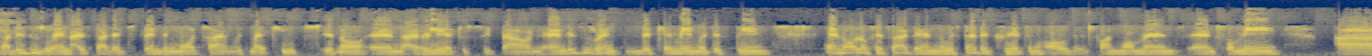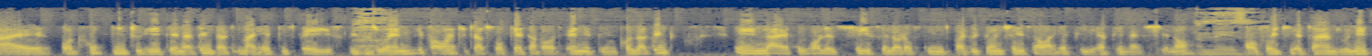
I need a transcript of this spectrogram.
But this is when I started spending more time with my kids, you know, and I really had to sit down. And this is when they came in with this thing. And all of a sudden, we started creating all these fun moments. And for me, I got hooked into it, and I think that's my happy space. This is when, if I want to just forget about anything, because I think in life we always chase a lot of things, but we don't chase our happy happiness, you know. Amazing. Of which at times we need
